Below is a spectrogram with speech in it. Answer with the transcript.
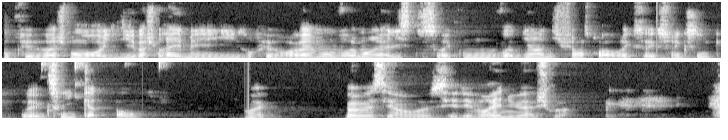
ont fait vachement, bon, il dit vachement vrai, mais ils ont fait vraiment, vraiment réaliste. C'est vrai qu'on voit bien la différence par rapport avec, avec Sonic, 5 avec Sonic 4, pardon. Ouais, ouais, c'est un- c'est des vrais nuages quoi.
